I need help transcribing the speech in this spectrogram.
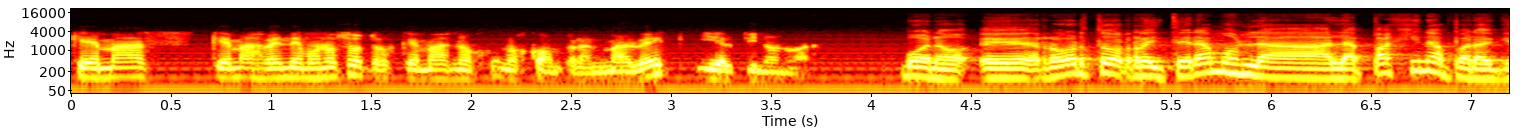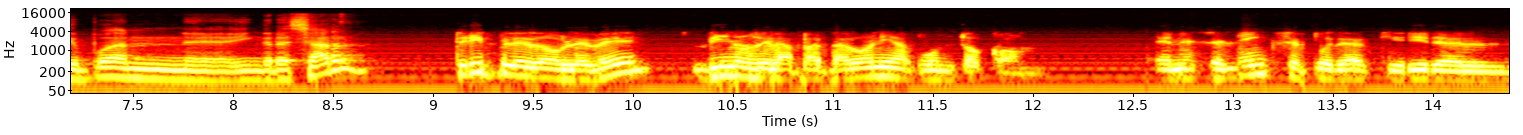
que más, que más vendemos nosotros, que más nos, compran, Malbec y el Pinot Noir. Bueno, Roberto, reiteramos la, la, página para que puedan ingresar www.vinosdelapatagonia.com. En ese link se puede adquirir el,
